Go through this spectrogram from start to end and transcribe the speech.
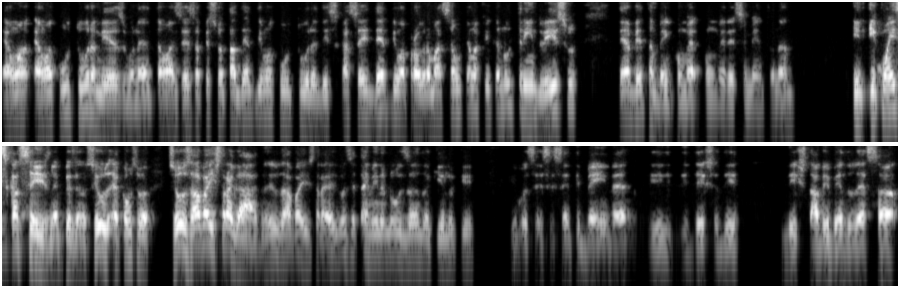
É uma, é uma cultura mesmo, né? Então, às vezes, a pessoa está dentro de uma cultura de escassez, dentro de uma programação que ela fica nutrindo. Isso tem a ver também com, com o merecimento, né? E, e, com a escassez, né? Porque, exemplo, se, é como se, se usar, vai estragar. Né? Usar, vai estragar, e você termina não usando aquilo que, que você se sente bem, né? E, e deixa de, de estar vivendo dessa,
